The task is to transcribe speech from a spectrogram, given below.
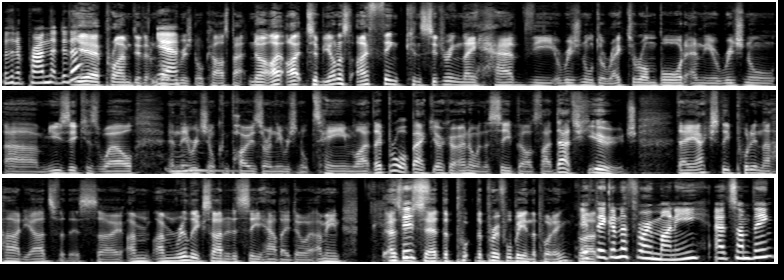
wasn't it Prime that did that? Yeah, Prime did it and Yeah. brought the original cast back. No, I, I to be honest, I think considering they had the original director on board and the original uh, music as well, and the Mm. original composer and the original team, like they brought back Yoko Ono and the seatbelts, like that's huge. They actually put in the hard yards for this, so I'm I'm really excited to see how they do it. I mean, as we said, the pu- the proof will be in the pudding. But If they're going to throw money at something,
